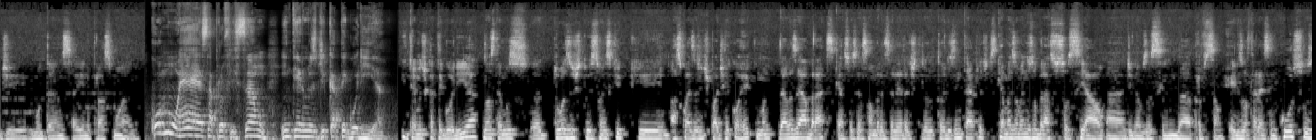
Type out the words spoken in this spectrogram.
de mudança aí no próximo ano. Como é essa profissão em termos de categoria? Em termos de categoria, nós temos uh, duas instituições que, que, às quais a gente pode recorrer. Uma delas é a ABRATS, que é a Associação Brasileira de Tradutores e Intérpretes, que é mais ou menos o braço social, uh, digamos assim, da profissão. Eles oferecem cursos,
